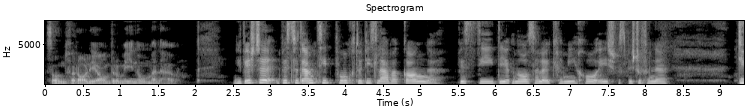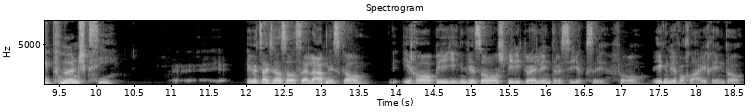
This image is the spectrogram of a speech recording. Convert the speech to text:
sondern für alle anderen um ihn herum auch. Wie bist du bis zu dem Zeitpunkt durch dein Leben gegangen? Bis die Diagnose Leukämie gekommen ist? Was bist du für ein Typ Mensch gewesen? Ich würde sagen, ich hatte so ein Erlebnis gehabt. Ich war irgendwie so spirituell interessiert gewesen. Von, irgendwie von Kleinkindern.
